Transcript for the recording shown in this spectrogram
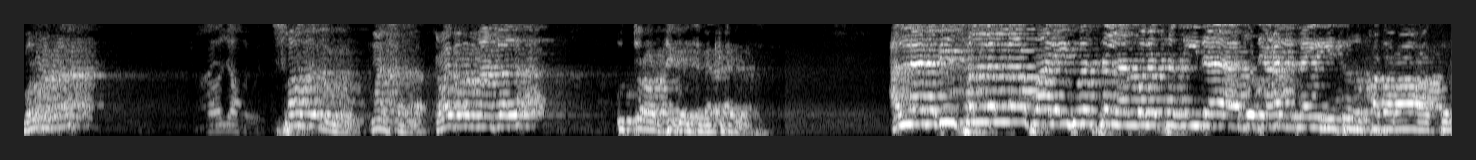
বলুন আপনারা। সহজ মাশাআল্লাহ। সবাই বলুন মাশাআল্লাহ। উত্তর অর্ধেক হয়েছে বাকিটা হয়েছে আল্লাহ নবী সাল্লাল্লাহু আলাইহি ওয়াসাল্লাম বলেছেন, ইদা বুদিআল মাইতুল কবরা কোন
